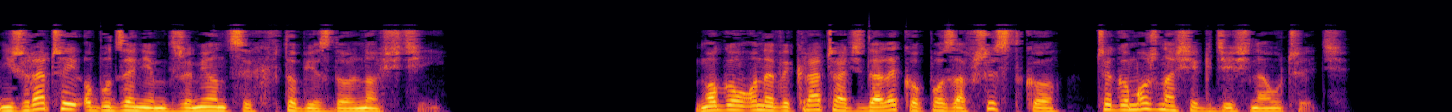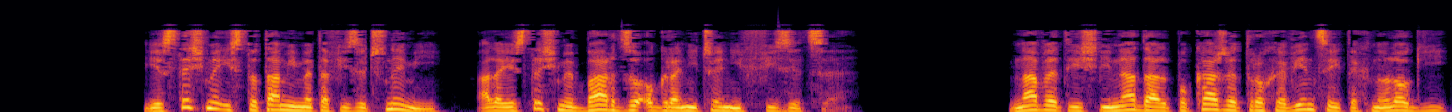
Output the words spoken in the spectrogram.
niż raczej obudzeniem drzemiących w Tobie zdolności. Mogą one wykraczać daleko poza wszystko, czego można się gdzieś nauczyć. Jesteśmy istotami metafizycznymi, ale jesteśmy bardzo ograniczeni w fizyce. Nawet jeśli nadal pokażę trochę więcej technologii,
